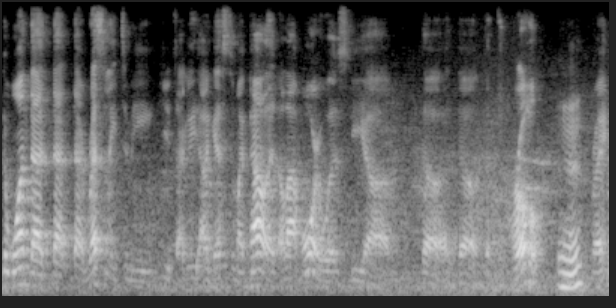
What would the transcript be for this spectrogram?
the one that that that resonated to me, I guess, to my palate a lot more was the uh, the the the Rojo Mm-hmm. right?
